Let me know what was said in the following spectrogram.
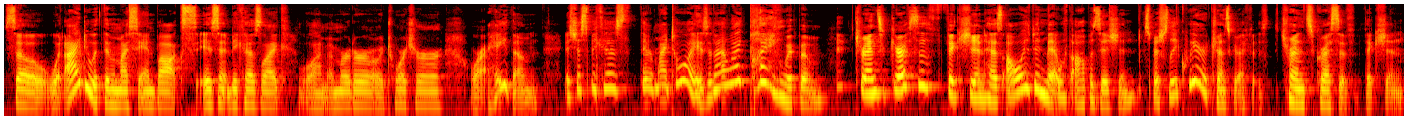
So what I do with them in my sandbox isn't because like, well, I'm a murderer or a torturer or I hate them. It's just because they're my toys and I like playing with them. Transgressive fiction has always been met with opposition, especially queer transgressive transgressive fiction.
